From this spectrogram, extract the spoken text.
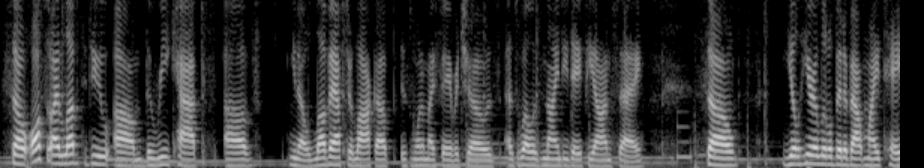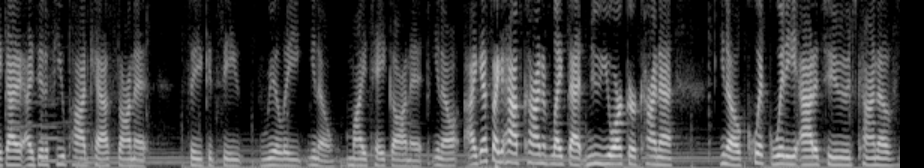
So, also, I love to do um, the recaps of, you know, Love After Lockup is one of my favorite shows, as well as 90 Day Fiance. So, you'll hear a little bit about my take. I, I did a few podcasts on it so you could see really, you know, my take on it. You know, I guess I have kind of like that New Yorker kind of, you know, quick, witty attitude, kind of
